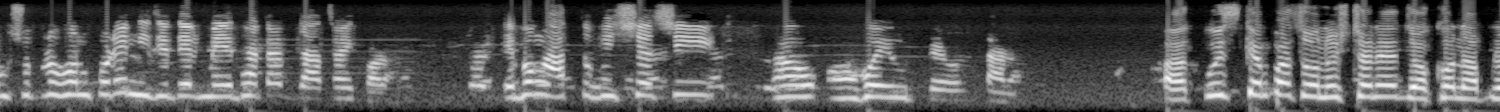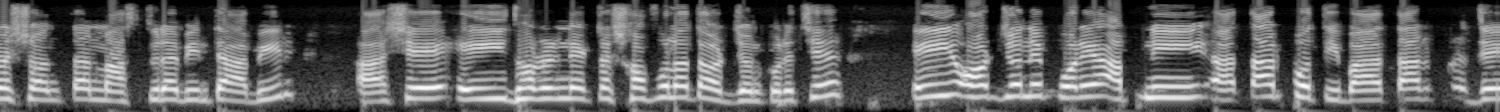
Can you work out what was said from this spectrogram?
অংশগ্রহণ করে নিজেদের মেধাটা যাচাই করা এবং আত্মবিশ্বাসী হয়ে উঠবে তারা। কুইজ ক্যাম্পাস অনুষ্ঠানে যখন আপনার সন্তান মাস্তুরা বিনতে আবির সে এই ধরনের একটা সফলতা অর্জন করেছে। এই অর্জনের পরে আপনি তার প্রতি বা তার যে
